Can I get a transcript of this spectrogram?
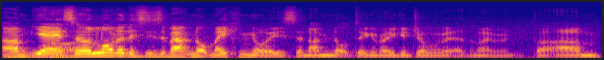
Um, yeah, so a lot of this is about not making noise, and I'm not doing a very good job of it at the moment. But um,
